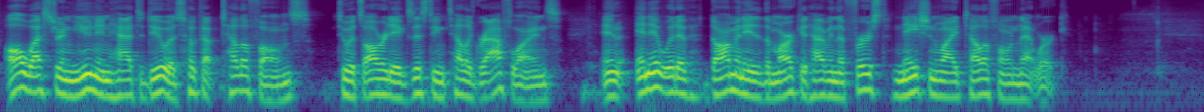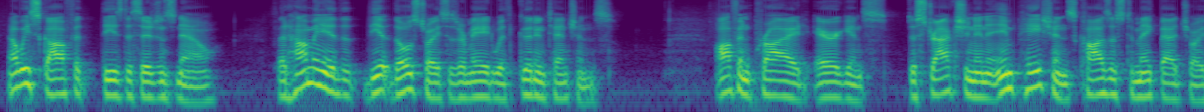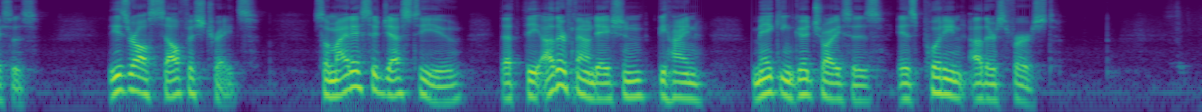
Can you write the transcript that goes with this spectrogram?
All Western Union had to do was hook up telephones to its already existing telegraph lines, and, and it would have dominated the market, having the first nationwide telephone network. Now, we scoff at these decisions now, but how many of the, the, those choices are made with good intentions? Often, pride, arrogance, distraction, and impatience cause us to make bad choices. These are all selfish traits. So, might I suggest to you that the other foundation behind making good choices is putting others first?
